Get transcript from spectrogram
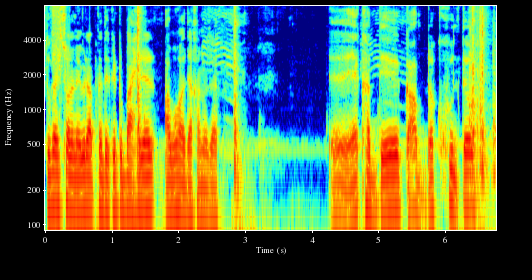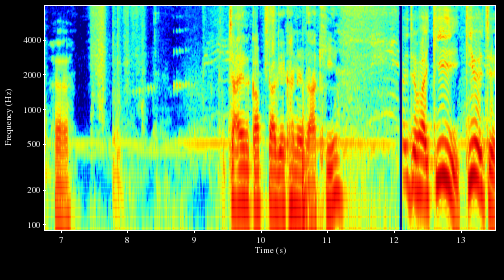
তো গাইজ চলেন, এবার আপনাদেরকে একটু বাইরের আবহাওয়া দেখানো যাক। এক হাত দিয়ে কাপটা খুলতেও হ্যাঁ। চায়ের কাপটা আগে এখানে রাখি। হয়েছে ভাই, কি? কি হয়েছে?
